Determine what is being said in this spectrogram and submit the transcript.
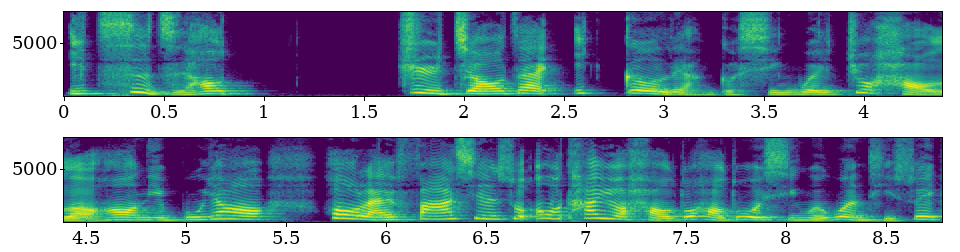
一次只要。聚焦在一个两个行为就好了哈，你不要后来发现说哦，他有好多好多的行为问题，所以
